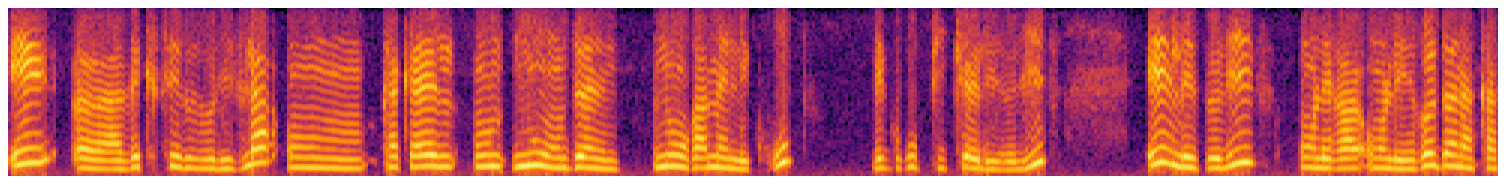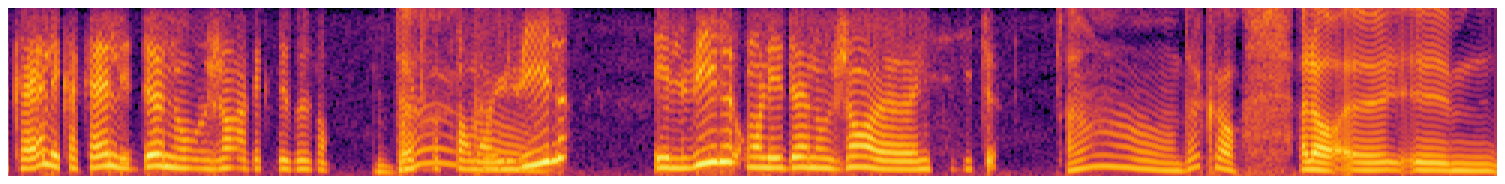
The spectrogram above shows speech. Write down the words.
Et euh, avec ces olives-là, on, nous on donne, nous on ramène les groupes, les groupes qui cueillent les olives, et les olives, on les, on les redonne à KKL et KKL les donne aux gens avec des besoins. On transforme en et l'huile, on les donne aux gens euh, nécessiteux. Ah, d'accord. Alors, euh, euh,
